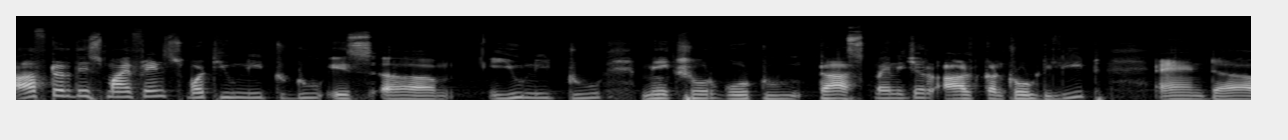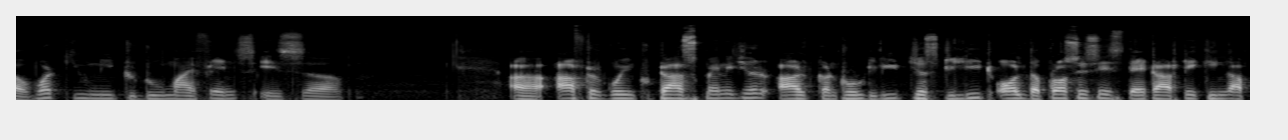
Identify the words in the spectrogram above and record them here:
After this my friends what you need to do is um, you need to make sure go to task manager alt control delete. And uh, what you need to do my friends is uh, uh, after going to task manager alt control delete. Just delete all the processes that are taking up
